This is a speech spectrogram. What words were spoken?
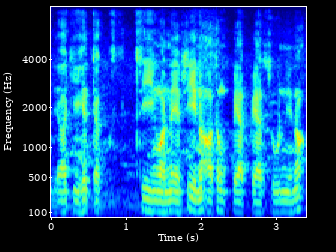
เดี๋ยวสิเฮ็ดจักสี่งวดใน FC เนาะเอาทั้ง880นี่เนาะ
